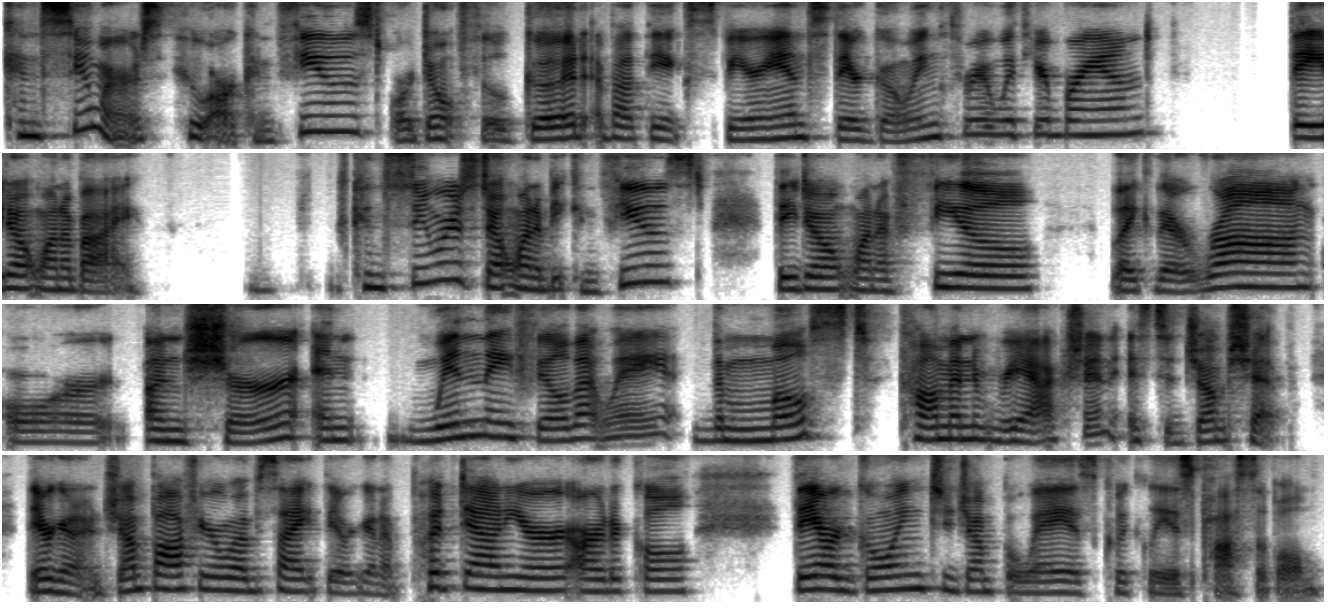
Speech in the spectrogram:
consumers who are confused or don't feel good about the experience they're going through with your brand, they don't want to buy. Consumers don't want to be confused. They don't want to feel like they're wrong or unsure. And when they feel that way, the most common reaction is to jump ship. They're going to jump off your website, they're going to put down your article, they are going to jump away as quickly as possible.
